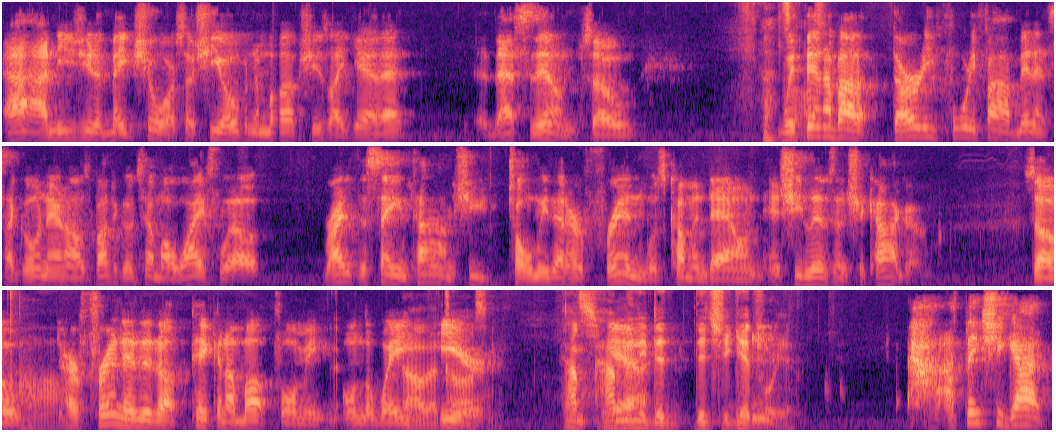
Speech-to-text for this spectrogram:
I, I need you to make sure. So she opened them up. She's like, yeah, that that's them. So That's within awesome. about 30, 45 minutes, I go in there and I was about to go tell my wife, well, right at the same time, she told me that her friend was coming down and she lives in Chicago. So Oh. her friend ended up picking them up for me on the way Oh, that's here. awesome. How, how yeah. many did, did she get for you? I think she got,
